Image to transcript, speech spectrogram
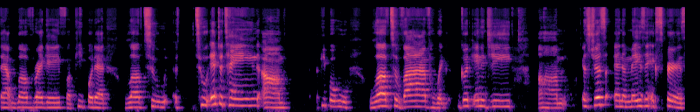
that love reggae, for people that love to to entertain, um, people who love to vibe with good energy. Um, it's just an amazing experience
